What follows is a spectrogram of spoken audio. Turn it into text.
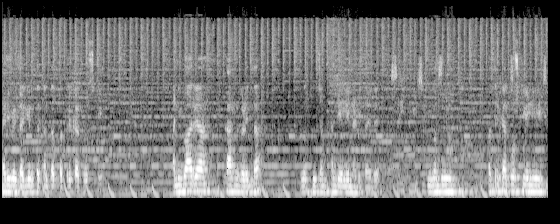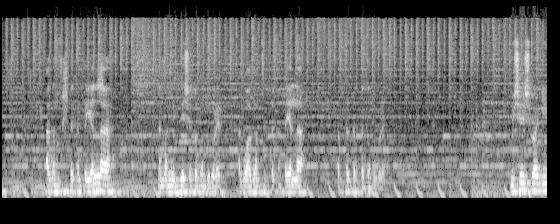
ನಡಿಬೇಕಾಗಿರ್ತಕ್ಕಂಥ ಪತ್ರಿಕಾಗೋಷ್ಠಿ ಅನಿವಾರ್ಯ ಕಾರಣಗಳಿಂದ ಇವತ್ತು ಜಮಖಂಡಿಯಲ್ಲಿ ನಡೀತಾ ಇದೆ. ಈ ಒಂದು ಪತ್ರಿಕಾಗೋಷ್ಠಿಯಲ್ಲಿ ಆಗಮಿಸಿರ್ತಕ್ಕಂಥ ಎಲ್ಲ ನಮ್ಮ ನಿರ್ದೇಶಕ ಬಂಧುಗಳೇ ಹಾಗೂ ಆಗಮಿಸಿರ್ತಕ್ಕಂಥ ಎಲ್ಲ ಪತ್ರಕರ್ತ ಬಂಧುಗಳೇ, ವಿಶೇಷವಾಗಿ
